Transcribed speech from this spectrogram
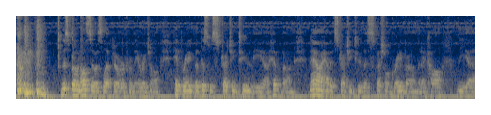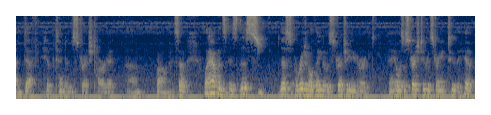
this bone also is left over from the original hip rig, but this was stretching to the uh, hip bone. Now I have it stretching to this special gray bone that I call the uh, def hip tendon stretch target um, bone. And so what happens is this this original thing that was stretching or it was a stretch to constraint to the hip,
